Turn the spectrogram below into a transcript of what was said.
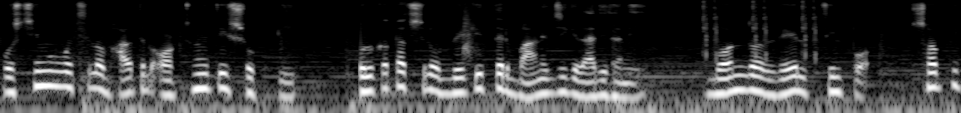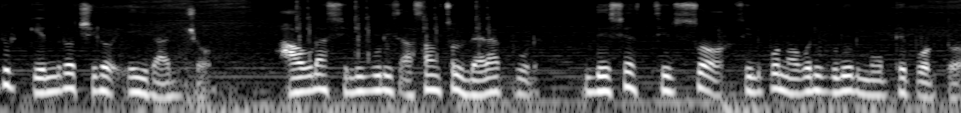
পশ্চিমবঙ্গ ছিল ভারতের অর্থনৈতিক শক্তি। কলকাতা ছিল ব্রিটিশদের বাণিজ্যিক রাজধানী। বন্দর, রেল, শিল্প সব কিছুর কেন্দ্র ছিল এই রাজ্য। হাওড়া, শিলিগুড়ি, আসানসোল, ব্যারাকপুর দেশের শীর্ষ শিল্প নগরীগুলোর মধ্যে পড়ত।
